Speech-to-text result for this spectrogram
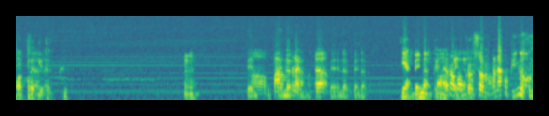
potret gitu. Ben, Oh, banner pamflet, eh. banner, banner. Iya, benar. bener Oh, apa benar. brosur makanya aku bingung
